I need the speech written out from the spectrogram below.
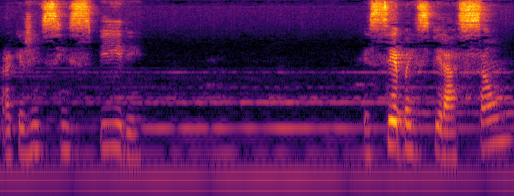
para que a gente se inspire, receba inspiração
